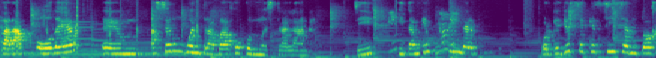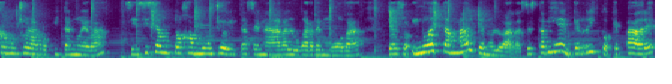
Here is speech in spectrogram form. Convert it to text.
para poder em, hacer un buen trabajo con nuestra lana, ¿sí? Y también invertir, porque yo sé que sí se antoja mucho la ropita nueva, ¿sí? Sí se antoja mucho irte a cenar al lugar de moda, todo eso. Y no está mal que no lo hagas, está bien, qué rico, qué padre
